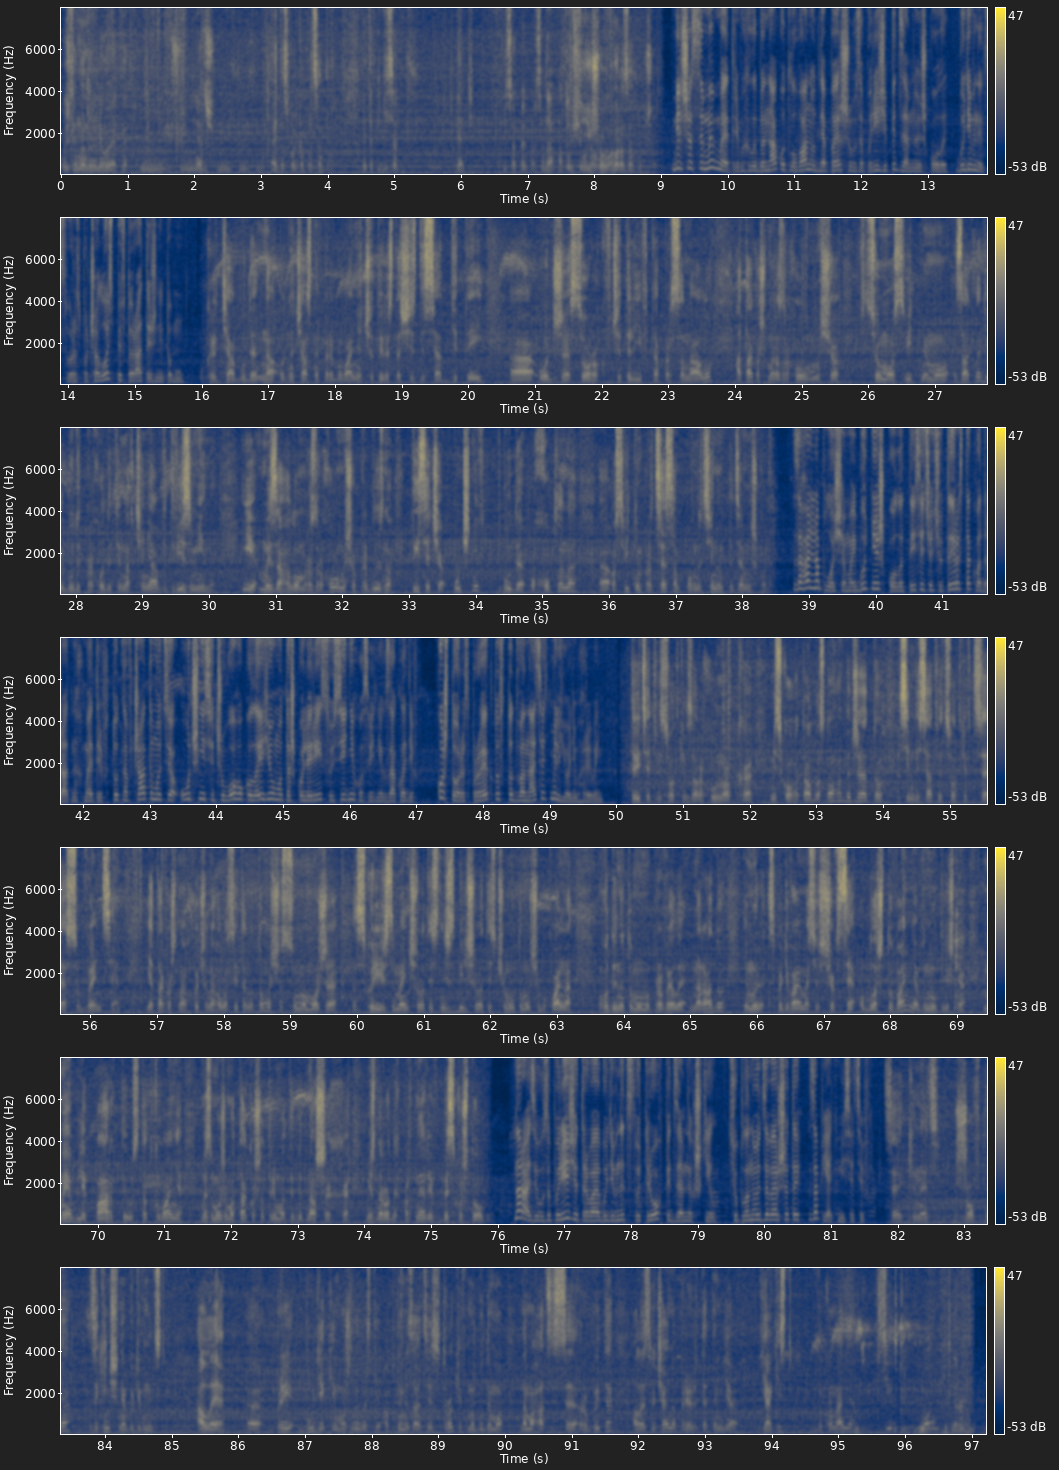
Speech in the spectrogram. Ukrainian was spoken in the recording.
Вышли на нулевой отметке. Нет, еще нет. Нет еще? Нет, нет, нет. А это сколько процентов? Это 55. 55 процентов. Да, от общего Еще в котлована. два раза глубже. Більше семи метрів глибина котловану для першої у Запоріжжі підземної школи. Будівництво розпочалось півтора тижні тому. Укриття буде на одночасне перебування 460 дітей, отже, 40 вчителів та персоналу. А також ми розраховуємо, що в цьому освітньому закладі будуть проходити навчання в дві зміни. І ми загалом розраховуємо, що приблизно тисяча учнів буде охоплена е, освітнім процесом повноцінним підземній школі. Загальна площа майбутньої школи 1400 квадратних метрів. Тут навчатимуться учні січового колегіуму та школярі сусідніх освітніх закладів. Кошторис проєкту – 112 мільйонів гривень. 30% за рахунок міського та обласного бюджету, 70% це субвенція. Я також хочу наголосити на тому, що сума може скоріш зменшуватись, ніж збільшуватись. Чому? Тому що буквально годину тому ми провели нараду, і ми сподіваємося, що все облаштування внутрішнє, меблі, парти, устаткування ми зможемо також отримати від наших міжнародних партнерів безкоштовно. Наразі у Запоріжжі триває будівництво трьох підземних шкіл. Цю планують завершити за п'ять місяців. Це кінець жовтня, закінчення будівництва. Але е, при будь-якій можливості оптимізації строків ми будемо намагатися це робити. Але звичайно, пріоритетним є якість виконання всіх норм і робіт.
